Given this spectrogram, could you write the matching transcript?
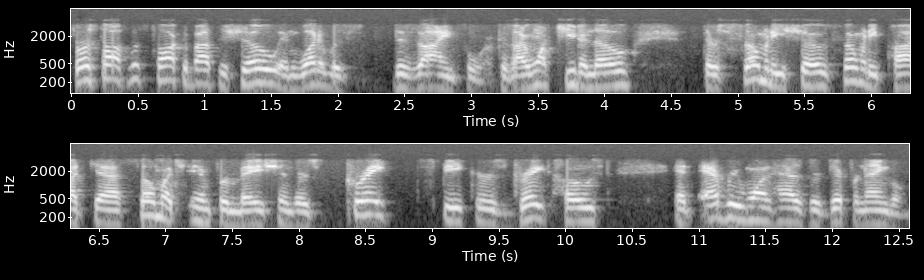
First off, let's talk about the show and what it was designed for, because I want you to know there's so many shows, so many podcasts, so much information. There's great speakers, great hosts, and everyone has their different angle.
